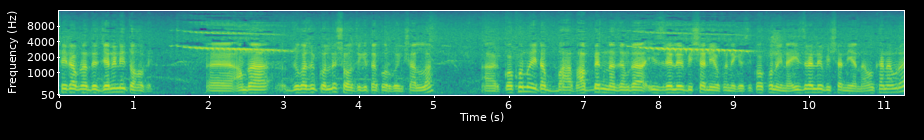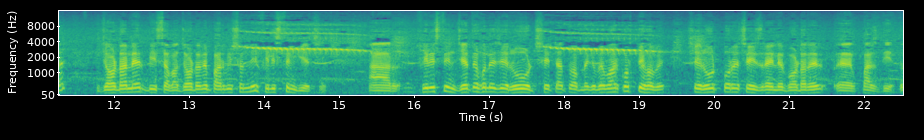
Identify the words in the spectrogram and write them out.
সেটা আপনাদের জেনে নিতে হবে। আমরা যোগাযোগ করলে সহযোগিতা করব ইনশাল্লাহ আর কখনো এটা ভাববেন না যে আমরা ইসরায়েলের বিষয় নিয়ে ওখানে গেছি। কখনোই না, ইসরায়েলের বিষয় নিয়ে না। ওখানে আমরা জর্ডানের ভিসা বা জর্ডানের পারমিশন নিয়ে ফিলিস্তিন গিয়েছি। আর ফিলিস্তিন যেতে হলে যে রোড, সেটা তো আপনাকে ব্যবহার করতে হবে। সেই রোড পড়েছে ইসরায়েলের বর্ডারের পাশ দিয়ে। তো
